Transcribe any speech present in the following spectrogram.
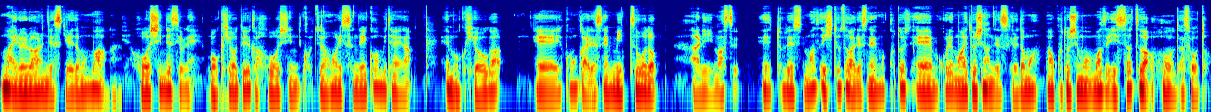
まあいろいろあるんですけれども、まあ、方針ですよね。目標というか方針、こっちの方に進んでいこうみたいな目標が、えー、今回ですね、3つほどあります。えっとですね、まず一つはですね、今年、えー、これ毎年なんですけれども、まあ、今年もまず一冊は本を出そうと、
